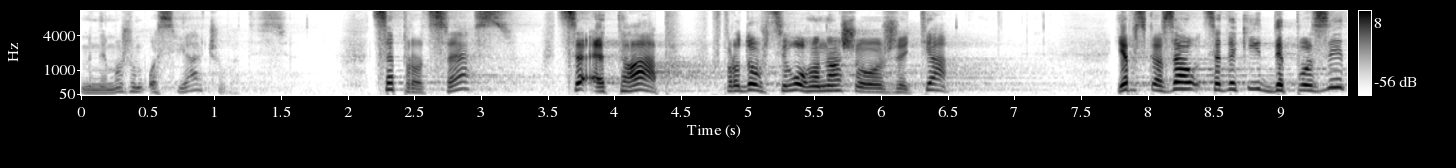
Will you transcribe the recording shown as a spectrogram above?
ми не можемо освячуватися. Це процес, це етап впродовж цілого нашого життя. Я б сказав, це такий депозит,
